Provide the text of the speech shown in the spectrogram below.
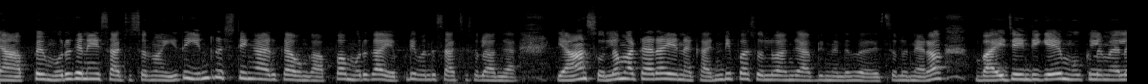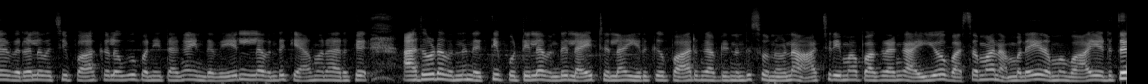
என் அப்பே முருகனே சாட்சி சொல்லுவான். இது இன்ட்ரெஸ்டிங்காக இருக்கா. அவங்க அப்பா முருகா எப்படி வந்து சாட்சி சொல்லுவாங்க? ஏன் சொல்ல மாட்டாரா? என்னை கண்டிப்பாக சொல்லுவாங்க அப்படின்னு வந்து சொல்லும் சொல்ல நேரம் வைஜெயந்திக்கே மூக்கில் மேலே விரலை வச்சு பார்க்கலவு பண்ணிட்டாங்க. இந்த வேலில் வந்து கேமரா இருக்குது அதோட வந்து நெத்தி பொட்டியில் வந்து லைட் எல்லாம் இருக்குது பாருங்க அப்படின்னு வந்து சொன்னோன்னே ஆச்சரியமாக பார்க்குறாங்க ஐயோ வசமாக நம்மளே நம்ம வாயெடுத்து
